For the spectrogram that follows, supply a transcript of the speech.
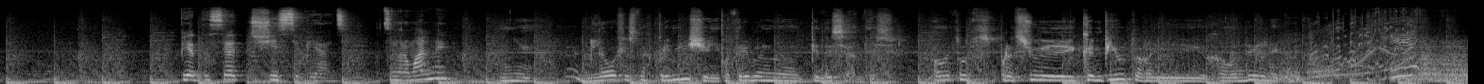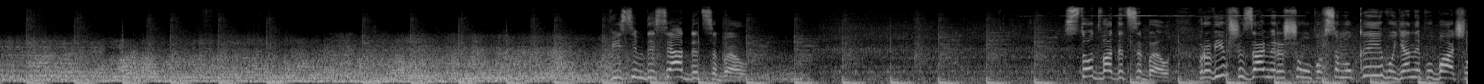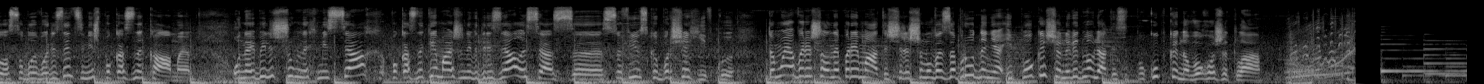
56,5. Це нормальний? Ні. Для офісних приміщень потрібен 50 десь. Але тут працює і комп'ютер, і холодильник. Децибел. 102 децибел. Провівши заміри шуму по всьому Києву, я не побачила особливої різниці між показниками. У найбільш шумних місцях показники майже не відрізнялися з е, Софіївською борщагівкою. Тому я вирішила не переймати через шумове забруднення і поки що не відмовлятися від покупки нового житла.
